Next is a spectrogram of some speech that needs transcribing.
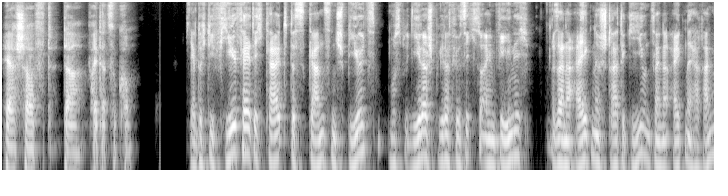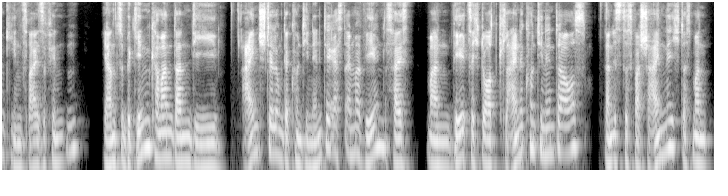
Herrschaft da weiterzukommen. Ja, durch die Vielfältigkeit des ganzen Spiels muss jeder Spieler für sich so ein wenig seine eigene Strategie und seine eigene Herangehensweise finden. Ja, und zu Beginn kann man dann die Einstellung der Kontinente erst einmal wählen. Das heißt, man wählt sich dort kleine Kontinente aus, dann ist es wahrscheinlich, dass man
